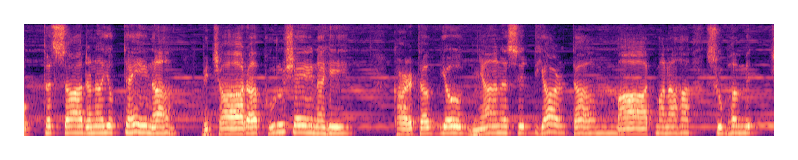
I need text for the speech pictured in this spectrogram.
उक्तसाधनयुक्तेन विचारपुरुषेण हि कर्तव्यो कर्तव्यज्ञानसिद्ध्यार्थमात्मनः शुभमिच्छ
